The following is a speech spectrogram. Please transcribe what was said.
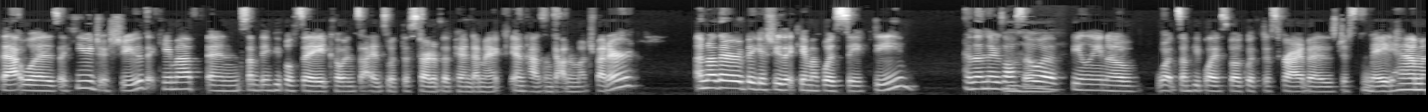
that was a huge issue that came up and something people say coincides with the start of the pandemic and hasn't gotten much better. Another big issue that came up was safety. And then there's also mm-hmm. a feeling of what some people I spoke with describe as just mayhem,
